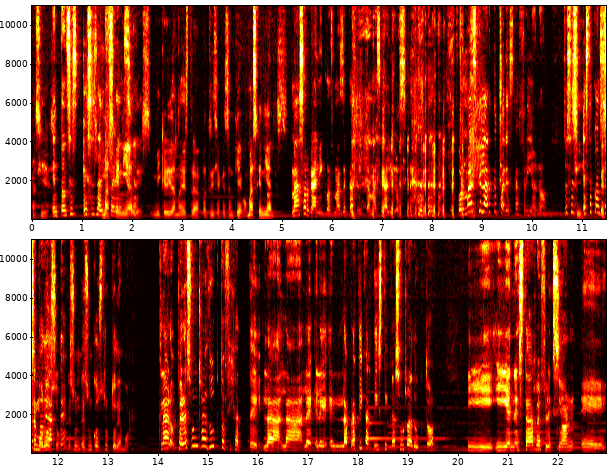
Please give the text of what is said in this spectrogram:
Así es. Entonces, esa es la más diferencia. Más geniales, mi querida maestra Patricia G. Santiago, más geniales. Más orgánicos, más de carnita, más cálidos. Por más que el arte parezca frío, ¿no? Entonces, este concepto es amoroso, de arte, es, un, es un constructo de amor. Claro, pero es un reducto, fíjate. La, la, la, la práctica artística es un reducto y, y en esta reflexión... Eh,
